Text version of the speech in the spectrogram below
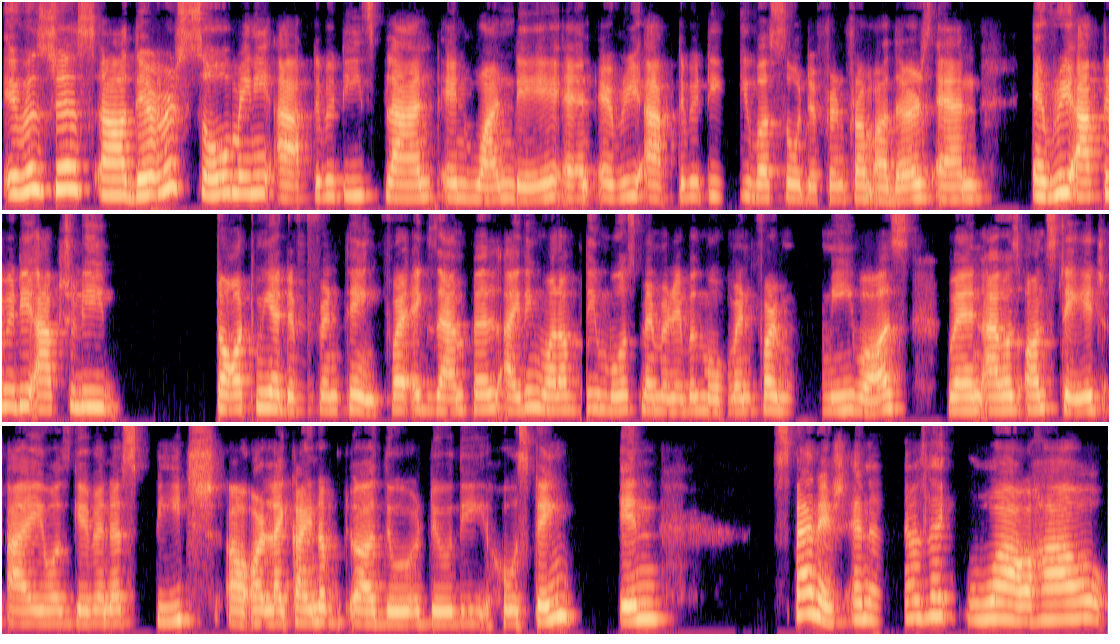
it was just uh, there were so many activities planned in one day, and every activity was so different from others, and every activity actually taught me a different thing. For example, I think one of the most memorable moment for me was when I was on stage. I was given a speech uh, or like kind of uh, do do the hosting in Spanish, and I was like, wow, how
